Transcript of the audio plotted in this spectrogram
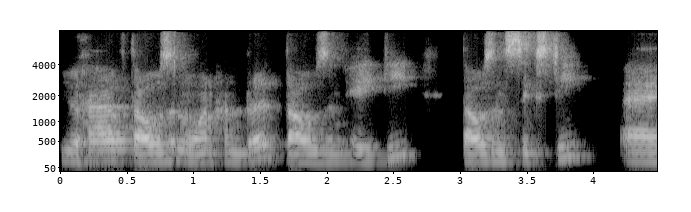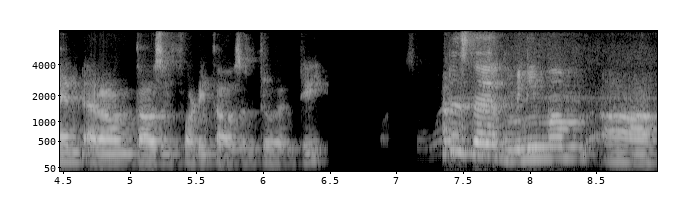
you have 1100 1080 1060 and around 1040 1020 so what is the minimum uh,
